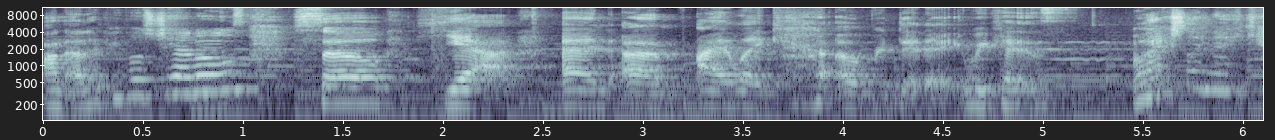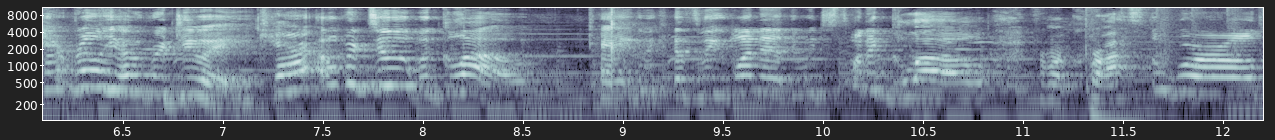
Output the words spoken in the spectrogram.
on other people's channels. So yeah, and um, I like overdid it because, well actually no, you can't really overdo it. You can't overdo it with glow. Okay, because we want to, we just want to glow from across the world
